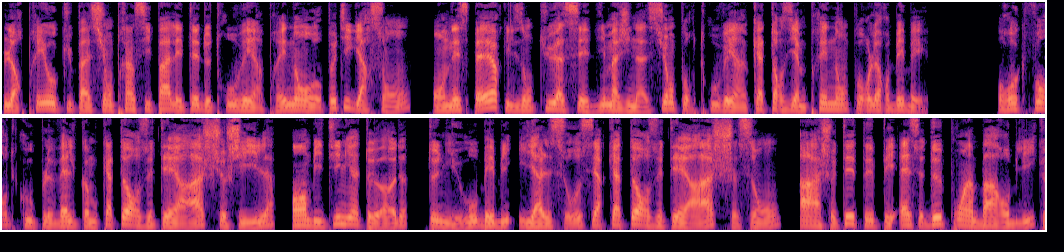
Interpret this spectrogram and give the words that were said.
leur préoccupation principale était de trouver un prénom au petit garçon, on espère qu'ils ont eu assez d'imagination pour trouver un quatorzième prénom pour leur bébé. Rockford couple Welcome 14 TAH Chill, Ambitigna Teod, The Baby also ser 14 TAH son, https 2. barre oblique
